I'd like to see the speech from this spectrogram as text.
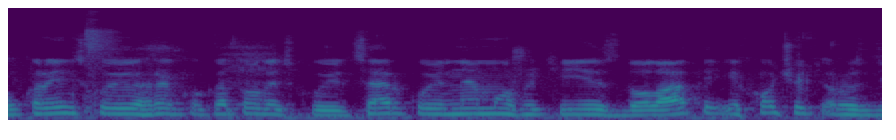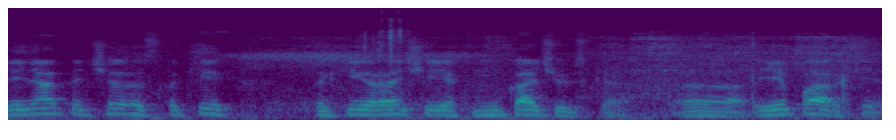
українською греко-католицькою церквою, не можуть її здолати і хочуть розділяти через такі, такі речі, як Мукачівська е, єпархія.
